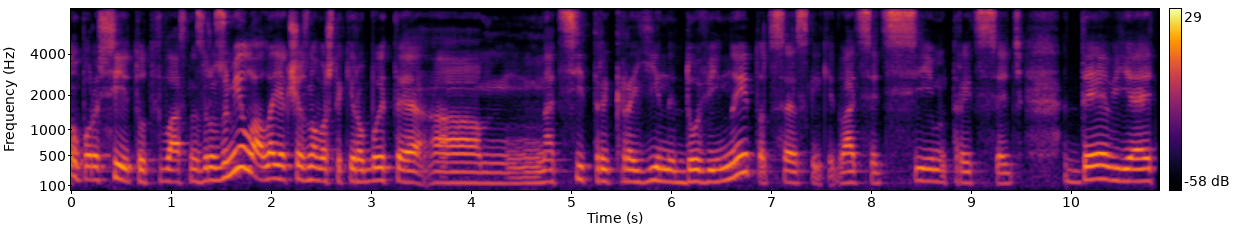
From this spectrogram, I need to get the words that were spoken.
Ну, по Росії тут, власне, зрозуміло, але якщо знову ж таки робити м, на ці три країни до війни, то це скільки? 27, 39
